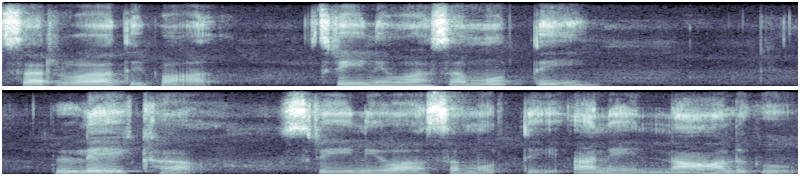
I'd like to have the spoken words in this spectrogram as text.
సర్వాధిప శ్రీనివాసమూర్తి లేఖ శ్రీనివాసమూర్తి అనే నాలుగు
